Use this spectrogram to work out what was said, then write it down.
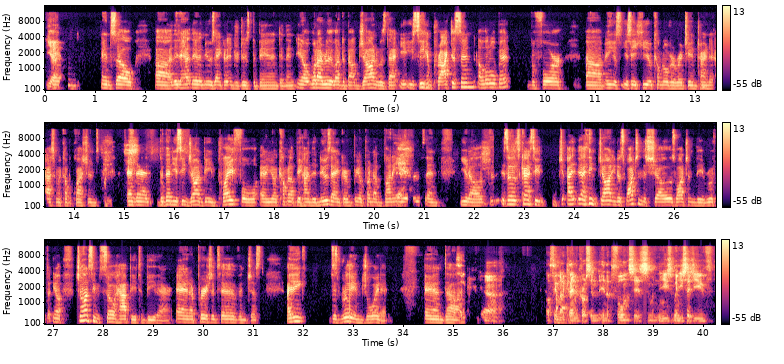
Yeah. And, and so uh, they had they had a news anchor to introduce the band, and then you know what I really loved about John was that you, you see him practicing a little bit before, um, and you, you see Hugh coming over to Richie and trying to ask him a couple questions, and then but then you see John being playful and you know coming up behind the news anchor, you know putting up bunny yeah. ears and you know so it's kind of see I, I think John you know just watching the shows, watching the rooftop, you know John seems so happy to be there and appreciative and just I think just really enjoyed it. And uh, I think, yeah, I think that came across in, in the performances when you when you said you've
